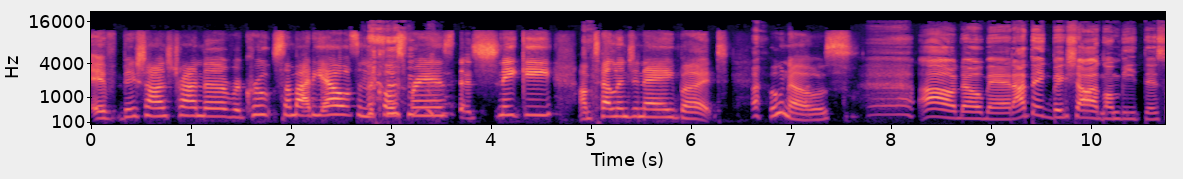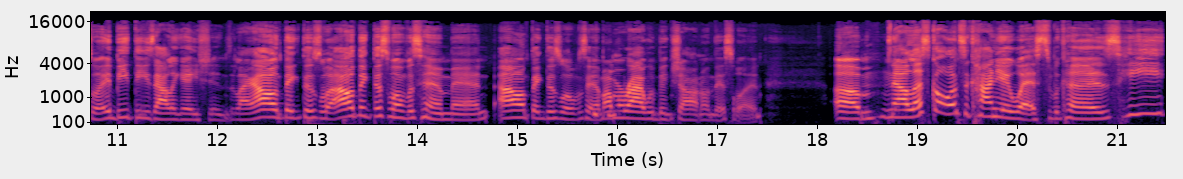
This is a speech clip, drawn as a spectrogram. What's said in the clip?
if Big Sean's trying to recruit somebody else and the close friends that's sneaky, I'm telling Jhené, but who knows? I don't know, man. I think Big Sean gonna beat this one. It beat these allegations. Like I don't think this one. I don't think this one was him, man. I don't think this one was him. I'm gonna ride with Big Sean on this one. Um, now let's go on to Kanye West because he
